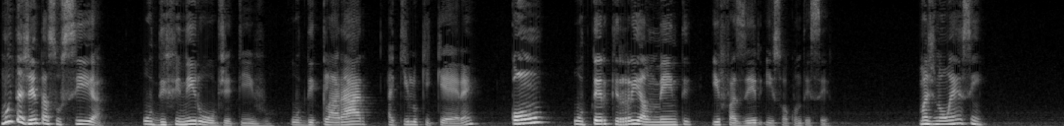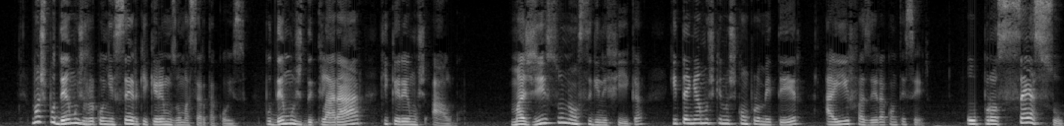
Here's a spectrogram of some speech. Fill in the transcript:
Muita gente associa o definir o objetivo, o declarar aquilo que querem, com o ter que realmente ir fazer isso acontecer. Mas não é assim. Nós podemos reconhecer que queremos uma certa coisa, podemos declarar que queremos algo, mas isso não significa e tenhamos que nos comprometer a ir fazer acontecer. O processo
